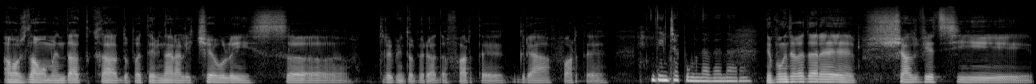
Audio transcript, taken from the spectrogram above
am ajuns la un moment dat ca după terminarea liceului să trec printr-o perioadă foarte grea, foarte... Din ce punct de vedere? Din punct de vedere și al vieții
